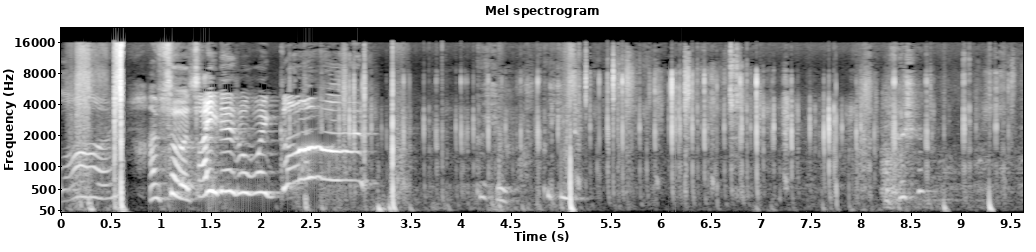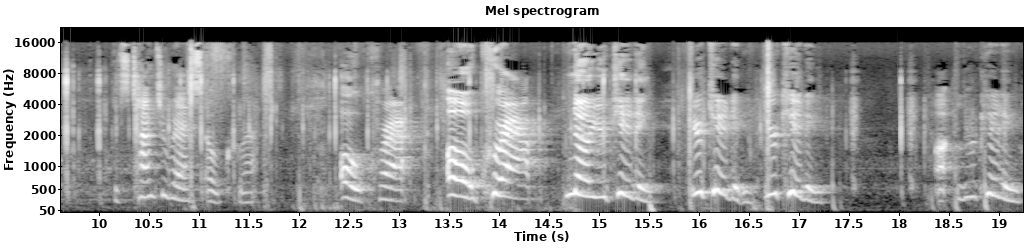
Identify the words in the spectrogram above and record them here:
won. I'm so excited. Oh, my God. Push you. Push you. Oh, push her. It's time to rest. Oh, crap. Oh, crap. Oh, crap. No, you're kidding. You're kidding. You're kidding. Uh, you're kidding.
